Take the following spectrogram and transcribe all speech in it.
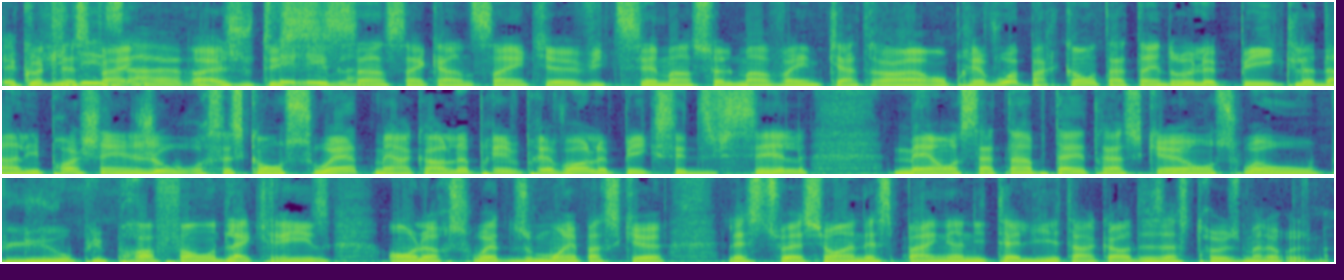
Écoute, l'Espagne a ajouté 655 euh, victimes en seulement 24 heures. On prévoit par contre atteindre le pic dans les prochains jours. C'est ce qu'on souhaite, mais encore là, prévoir le pic, c'est difficile. Mais on s'attend peut-être à ce qu'on soit au plus, au plus profond de la crise. On leur souhaite du moins parce que la situation en Espagne, en Italie est encore désastreuse, malheureusement.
